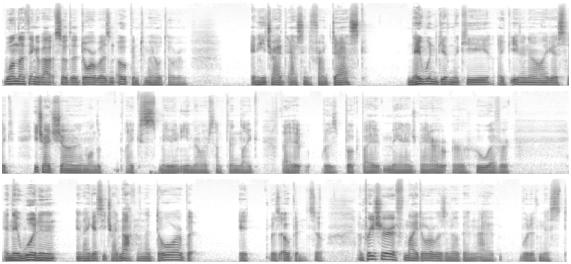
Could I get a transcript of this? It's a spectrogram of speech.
one other thing about so the door wasn't open to my hotel room, and he tried asking the front desk, they wouldn't give him the key. Like even though I guess like he tried showing them on the like maybe an email or something like that it was booked by management or or whoever, and they wouldn't. And I guess he tried knocking on the door, but it was open. So I'm pretty sure if my door wasn't open, I would have missed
